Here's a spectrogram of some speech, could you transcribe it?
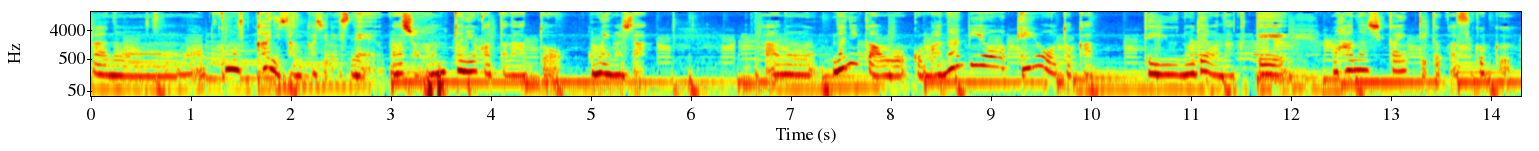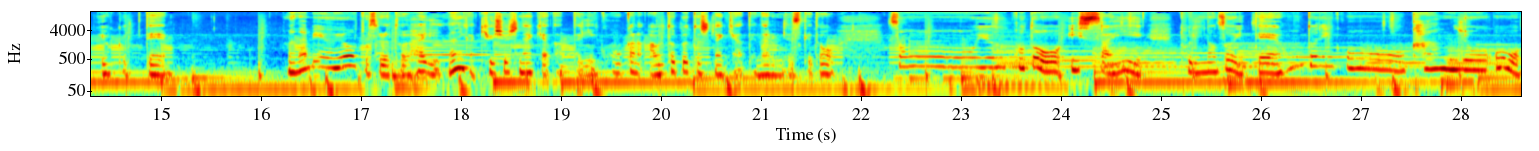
あのー、この会に参加してですね私本当に良かったなと思いました。あの何かをこう学びを得ようとかっていうのではなくてお話し会っていうとこがすごくよくって学びを得ようとするとやはり何か吸収しなきゃだったりここからアウトプットしなきゃってなるんですけどそういうことを一切取り除いて本当にこう感情を、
